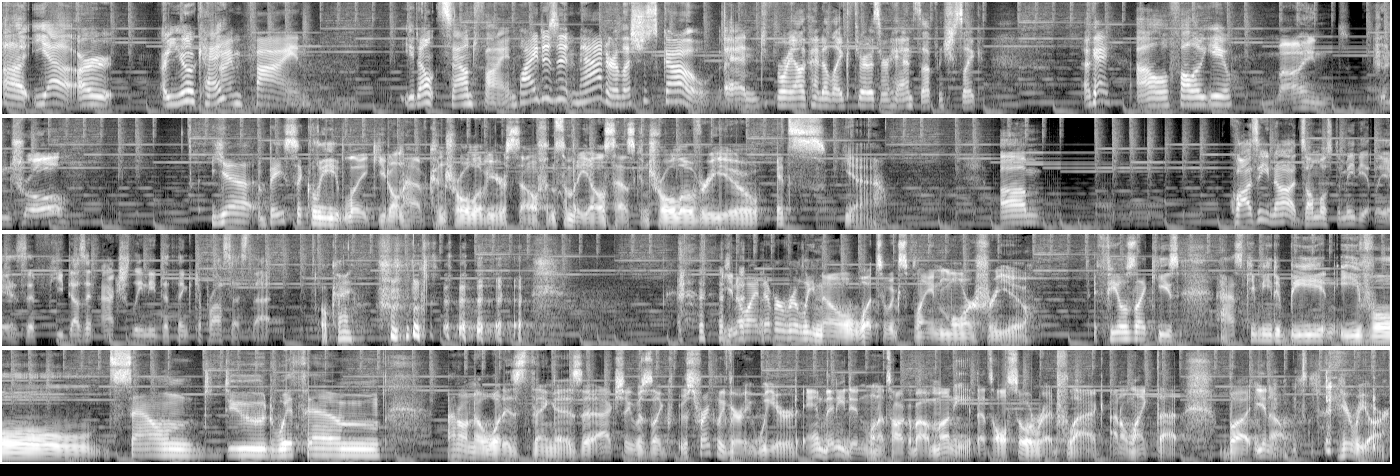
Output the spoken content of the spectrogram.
Uh, yeah. Are are you okay? I'm fine. You don't sound fine. Why does it matter? Let's just go. And Royale kind of like throws her hands up and she's like, "Okay, I'll follow you." Mind control? Yeah, basically, like, you don't have control over yourself and somebody else has control over you. It's, yeah. Um. Quasi nods almost immediately, as if he doesn't actually need to think to process that. Okay. you know, I never really know what to explain more for you. It feels like he's asking me to be an evil sound dude with him. I don't know what his thing is. It actually was like, it was frankly very weird. And then he didn't want to talk about money. That's also a red flag. I don't like that. But, you know, here we are.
